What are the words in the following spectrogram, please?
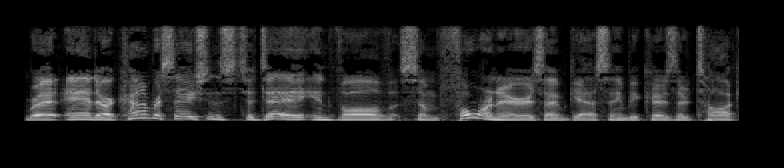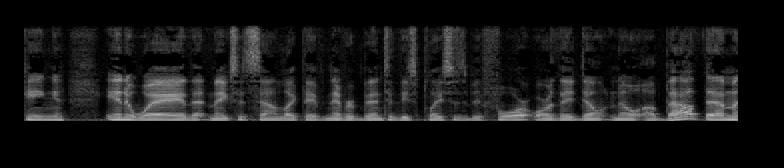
Right. And our conversations today involve some foreigners, I'm guessing, because they're talking in a way that makes it sound like they've never been to these places before or they don't know about them.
